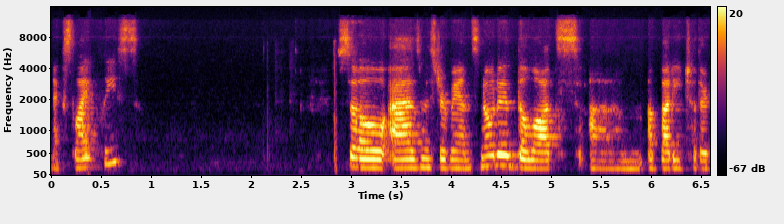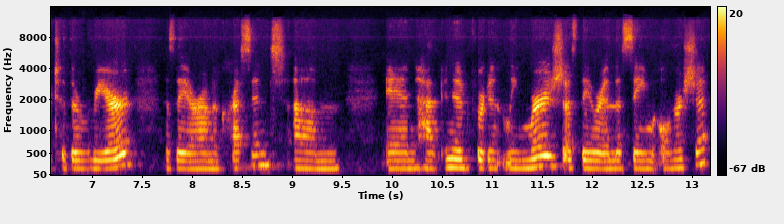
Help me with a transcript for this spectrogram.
Next slide, please. So as Mr. Vance noted, the lots um, abut each other to the rear as they are on a crescent um, and have inadvertently merged as they were in the same ownership.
